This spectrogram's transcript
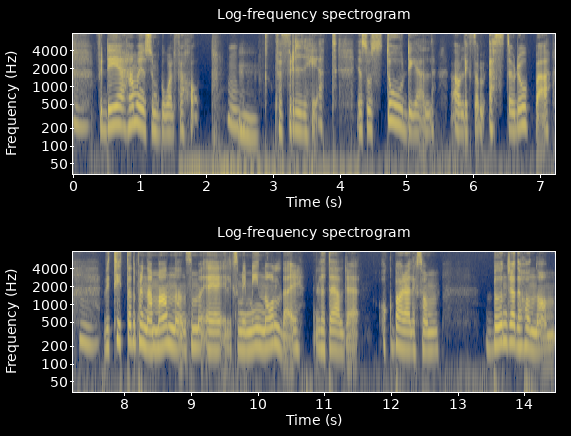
Mm. För det, han var ju en symbol för hopp, mm. för frihet en så stor del av liksom Östeuropa. Mm. Vi tittade på den här mannen som är liksom i min ålder, lite äldre, och bara liksom beundrade honom.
